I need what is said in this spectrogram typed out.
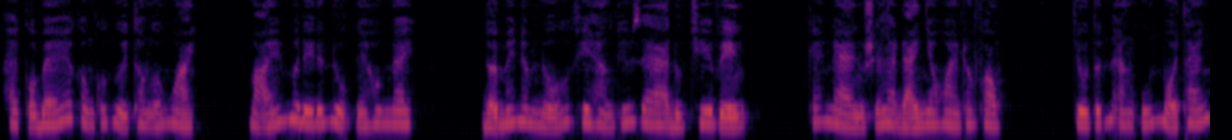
Hai cô bé không có người thân ở ngoài, mãi mới đi đến được ngày hôm nay. Đợi mấy năm nữa khi Hằng thiếu gia được chia viện, các nàng sẽ là đại nha hoàng trong phòng. Chưa tính ăn uống mỗi tháng,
